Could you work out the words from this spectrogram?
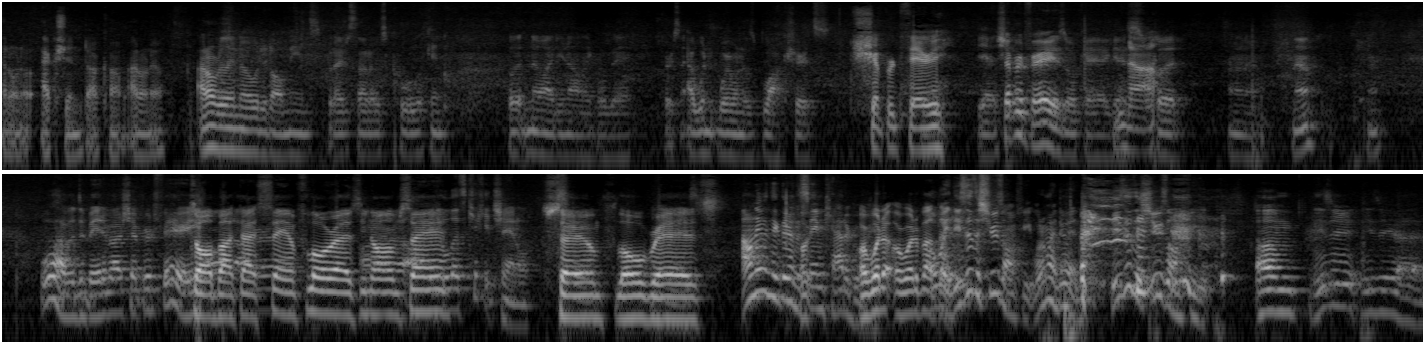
I don't know, action.com. I don't know. I don't really know what it all means, but I just thought it was cool looking. But no, I do not like Obey. Personally, I wouldn't wear one of those block shirts. Shepard Fairey. Yeah, Shepard Fairey is okay, I guess. Nah. But I don't know. No? No? We'll have a debate about Shepard Fairey. It's all about that uh, Sam Flores, you know our, what I'm uh, saying? Let's Kick It channel. Sam Flores. I don't even think they're in the Or- same category. Or what? Or what about Oh wait, the- these are the shoes on feet. What am I doing? these are the shoes on feet. Um, these are these are uh,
